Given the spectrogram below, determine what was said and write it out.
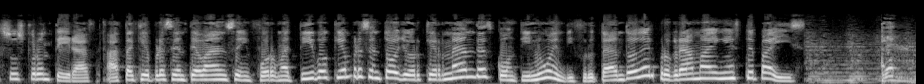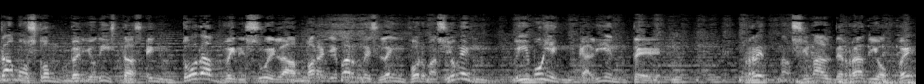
sus fronteras. Hasta que presente avance informativo, quien presentó York Hernández, continúen disfrutando del programa en este país. Contamos con periodistas en toda Venezuela para llevarles la información en vivo y en caliente. Red Nacional de Radio Fe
